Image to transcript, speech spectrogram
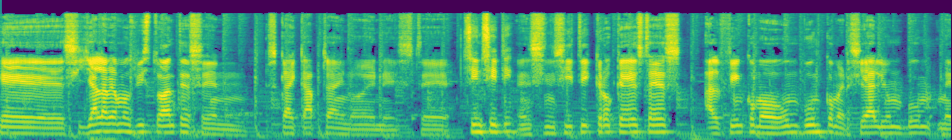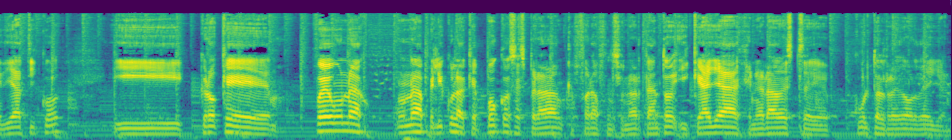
que si ya la habíamos visto antes en Sky Captain o en este Sin City, en Sin City, creo que este es al fin como un boom comercial y un boom mediático. Y creo que fue una una película que pocos esperaban que fuera a funcionar tanto y que haya generado este culto alrededor de ella.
